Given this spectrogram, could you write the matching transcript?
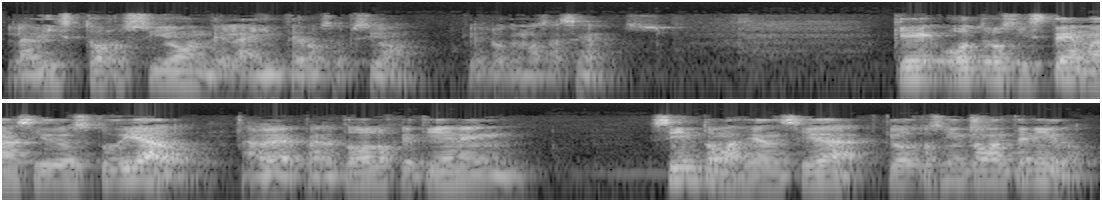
la distorsión de la interocepción, que es lo que nos hacemos. ¿Qué otro sistema ha sido estudiado? A ver, para todos los que tienen síntomas de ansiedad, ¿qué otro síntoma han tenido?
